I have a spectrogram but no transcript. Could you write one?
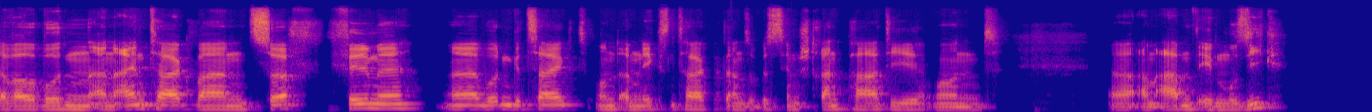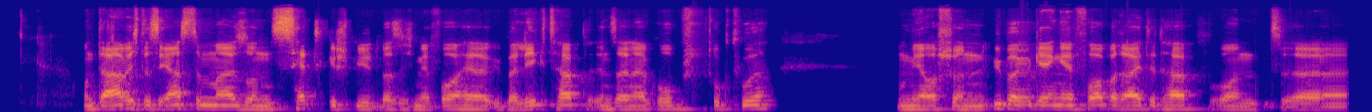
da war, wurden an einem Tag waren Surffilme äh, wurden gezeigt und am nächsten Tag dann so ein bisschen Strandparty und äh, am Abend eben Musik. Und da habe ich das erste Mal so ein Set gespielt, was ich mir vorher überlegt habe in seiner groben Struktur. und mir auch schon Übergänge vorbereitet habe und äh,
